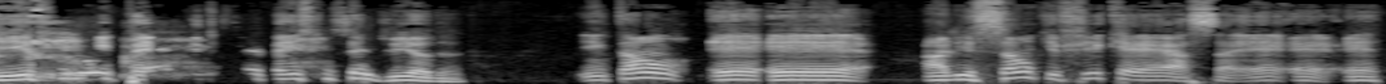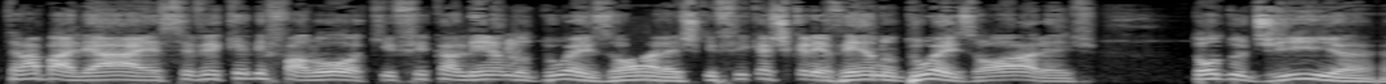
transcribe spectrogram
E isso não impede de ser bem sucedido. Então, é, é a lição que fica é essa: é, é, é, trabalhar. É, você vê que ele falou que fica lendo duas horas, que fica escrevendo duas horas todo dia.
